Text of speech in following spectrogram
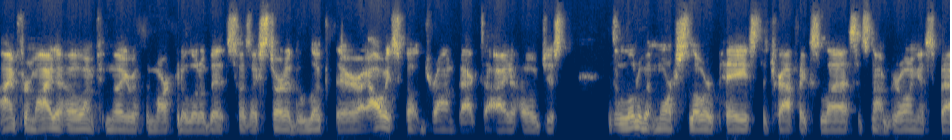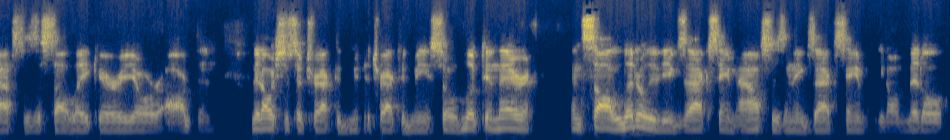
I'm from Idaho. I'm familiar with the market a little bit. So as I started to look there, I always felt drawn back to Idaho. Just it's a little bit more slower pace. The traffic's less. It's not growing as fast as the Salt Lake area or Ogden. It always just attracted me, attracted me. So looked in there and saw literally the exact same houses in the exact same, you know, middle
